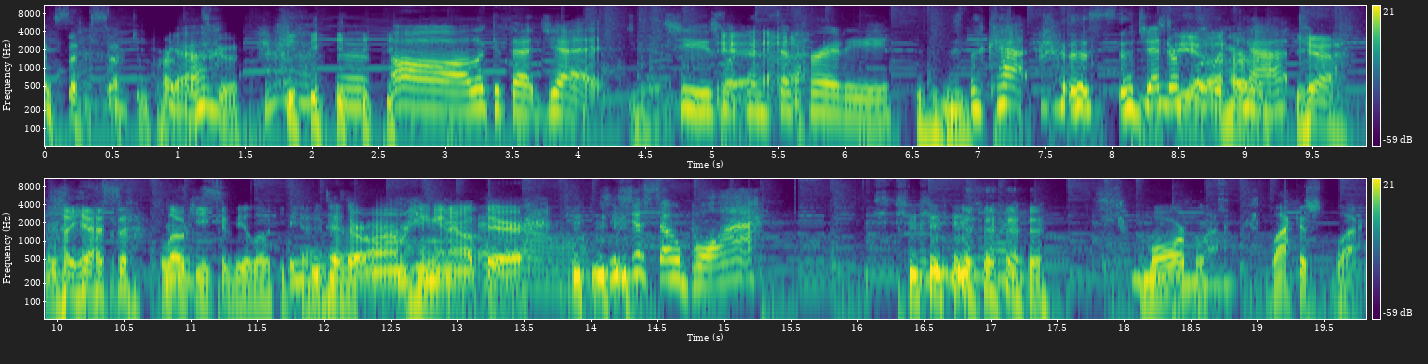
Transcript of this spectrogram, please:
Uh, Instead of septic Barth. Yeah. That's good. oh, look at that Jet. Yeah. She's looking so pretty. The cat, the gender Yeah, fluid her. cat. Yeah, yes, Loki could be a Loki It cat. has her arm hanging out there. Oh, she's just so black. More black, blackest black.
